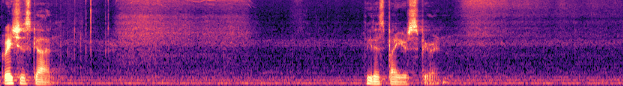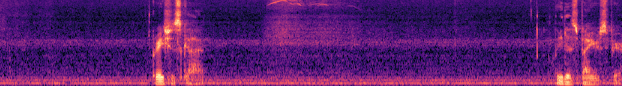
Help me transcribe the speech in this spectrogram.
Gracious God, lead us by your Spirit. Gracious God. Lead us by your Spirit.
